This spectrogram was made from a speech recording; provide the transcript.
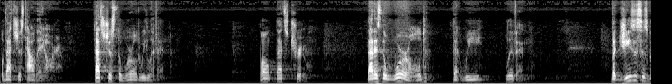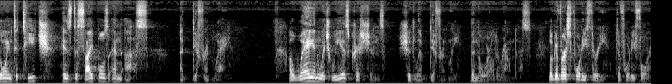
well, that's just how they are. That's just the world we live in. Well, that's true. That is the world that we live in. But Jesus is going to teach his disciples and us a different way a way in which we as Christians should live differently than the world around us. Look at verse 43 to 44.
